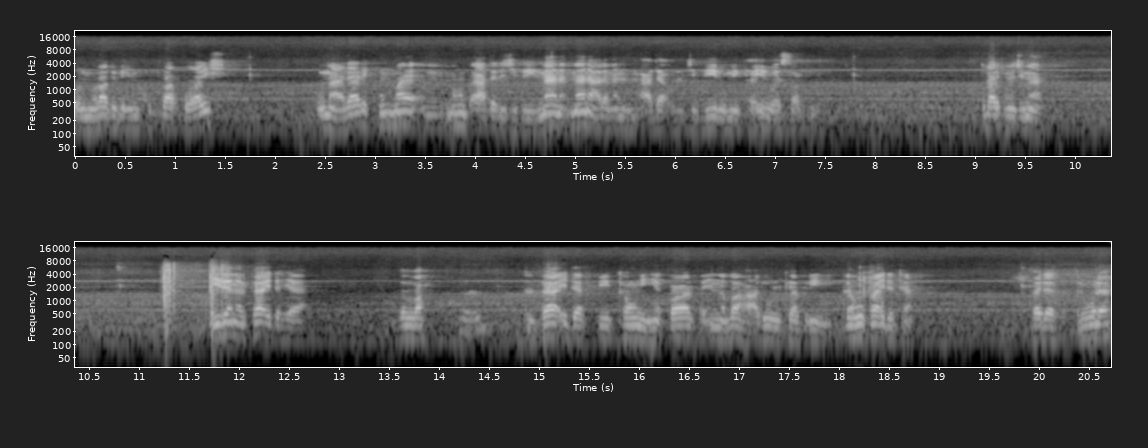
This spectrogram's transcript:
والمراد بهم كفار قريش. ومع ذلك هم ما هم بأعداء لجبريل. ما ما نعلم أنهم أعداء لجبريل وميكائيل وإسرافيل بالكم يا جماعة. إذا الفائدة يا عبد الله. نعم. الفائدة في كونه قال فإن الله عدو الكافرين. له فائدتان. الفائدة الأولى؟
